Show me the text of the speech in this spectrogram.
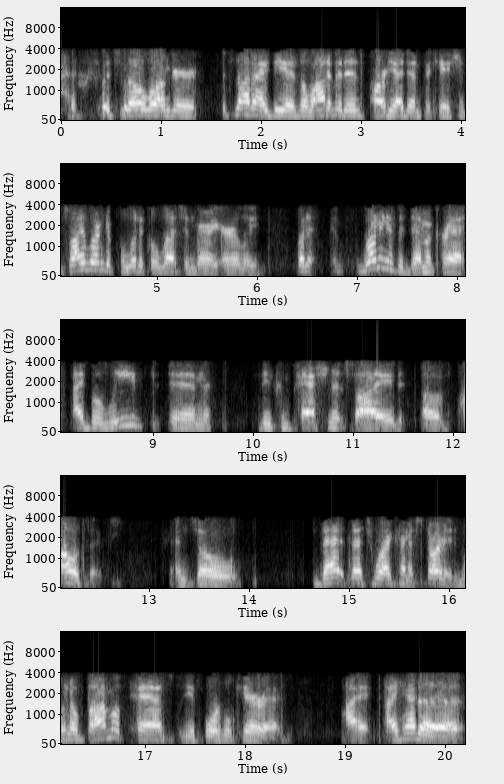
it's no longer it's not ideas, a lot of it is party identification. So I learned a political lesson very early. But running as a Democrat, I believed in the compassionate side of politics. And so that that's where I kind of started. When Obama passed the Affordable Care Act, I I had a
